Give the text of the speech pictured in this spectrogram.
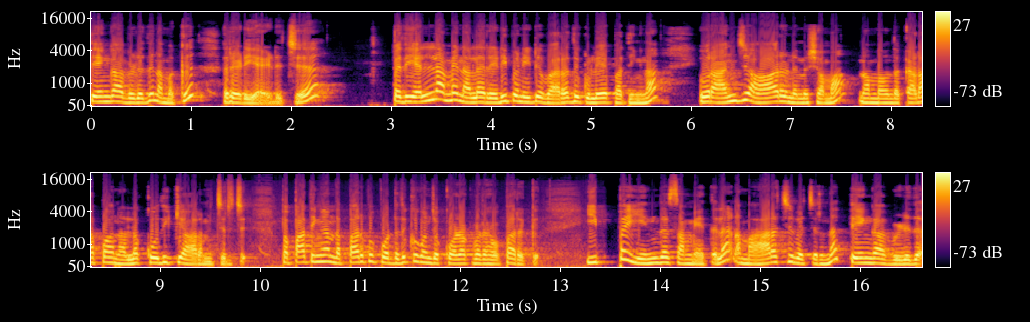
தேங்காய் விழுது நமக்கு ரெடி ஆயிடுச்சு. இப்போ இது எல்லாமே நல்லா ரெடி பண்ணிட்டு வரதுக்குள்ளேயே பார்த்தீங்கன்னா ஒரு அஞ்சு ஆறு நிமிஷமாக நம்ம அந்த கடப்பா நல்லா கொதிக்க ஆரம்பிச்சிருச்சு. இப்போ பார்த்தீங்கன்னா அந்த பருப்பு போட்டதுக்கு கொஞ்சம் குழப்பழப்பாக இருக்குது இப்போ இந்த சமயத்தில் நம்ம அரைச்சி வச்சுருந்த தேங்காய் விழுதை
